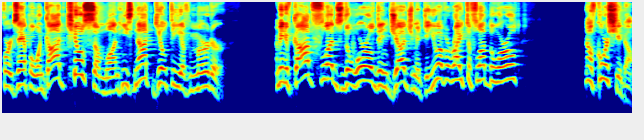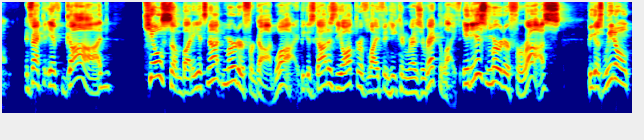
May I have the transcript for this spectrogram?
For example, when God kills someone, he's not guilty of murder. I mean, if God floods the world in judgment, do you have a right to flood the world? No, of course you don't. In fact, if God kills somebody, it's not murder for God. Why? Because God is the author of life and he can resurrect life. It is murder for us because we don't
